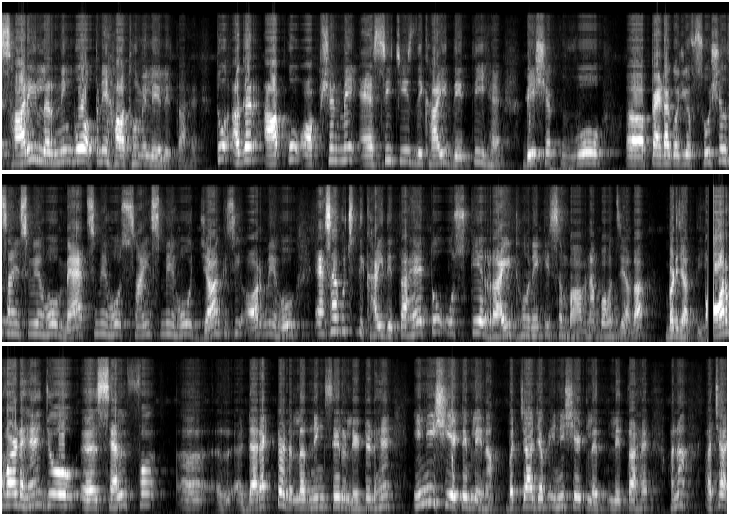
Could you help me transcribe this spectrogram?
सारी लर्निंग वो अपने हाथों में ले लेता है। तो अगर आपको ऑप्शन में ऐसी चीज़ दिखाई देती है, बेशक वो पैडागोजी ऑफ़ सोशल साइंस में हो मैथ्स में हो साइंस में हो, या किसी और में हो, ऐसा कुछ दिखाई देता है तो उसके राइट होने की संभावना बहुत ज़्यादा बढ़ जाती है। और वर्ड हैं जो सेल्फ डायरेक्टेड लर्निंग से रिलेटेड हैं। इनिशिएटिव लेना। बच्चा जब इनिशिएट ले, लेता है है ना? अच्छा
